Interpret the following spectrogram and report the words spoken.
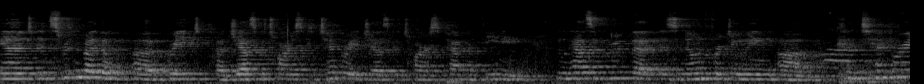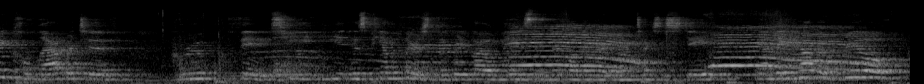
and it's written by the uh, great uh, jazz guitarist, contemporary jazz guitarist Pat Metheny who a group that is known for doing um, contemporary collaborative group things. He, he, his piano player is the great Lyle Mays. They met while they at North Texas State. And they have a real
